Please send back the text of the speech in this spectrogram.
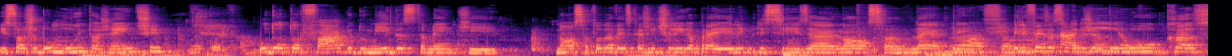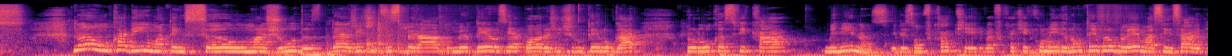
isso ajudou muito a gente. Doutor o doutor Fábio do Midas também, que nossa, toda vez que a gente liga para ele, precisa, nossa, né? Nossa, ele fez a carinho. cirurgia do Lucas. Não, um carinho, uma atenção, uma ajuda, né? A gente desesperado, meu Deus, e agora a gente não tem lugar pro Lucas ficar. Meninas, eles vão ficar aqui, ele vai ficar aqui comigo, não tem problema, assim, sabe?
